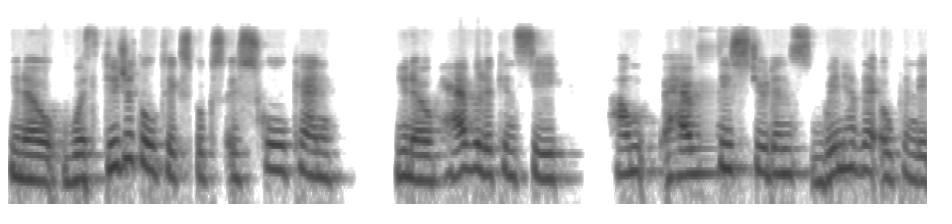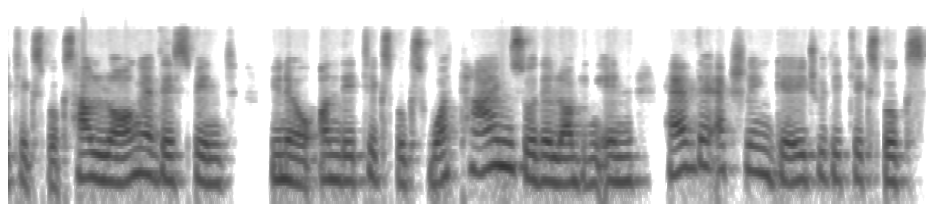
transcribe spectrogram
you know, with digital textbooks, a school can, you know, have a look and see how have these students, when have they opened their textbooks? How long have they spent you know, on their textbooks? What times were they logging in? Have they actually engaged with their textbooks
